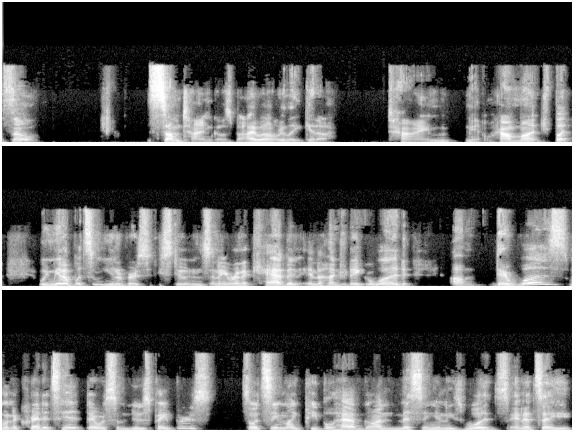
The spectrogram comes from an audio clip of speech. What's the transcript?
So some time goes by. We don't really get a time, you know, how much, but we meet up with some university students and they rent a cabin in a hundred acre wood. Um, there was when the credits hit, there was some newspapers. So it seemed like people have gone missing in these woods, and it's a,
